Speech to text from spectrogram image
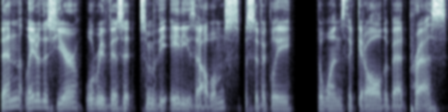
Then later this year, we'll revisit some of the 80s albums, specifically the ones that get all the bad press.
